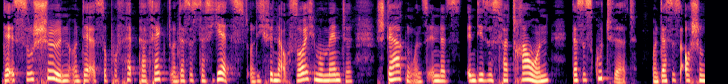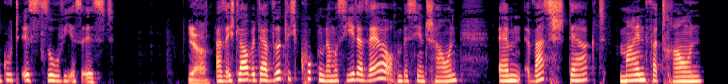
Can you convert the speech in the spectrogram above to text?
der ist so schön und der ist so perfekt und das ist das Jetzt. Und ich finde auch solche Momente stärken uns in das, in dieses Vertrauen, dass es gut wird und dass es auch schon gut ist, so wie es ist. Ja. Also ich glaube, da wirklich gucken, da muss jeder selber auch ein bisschen schauen, ähm, was stärkt mein Vertrauen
